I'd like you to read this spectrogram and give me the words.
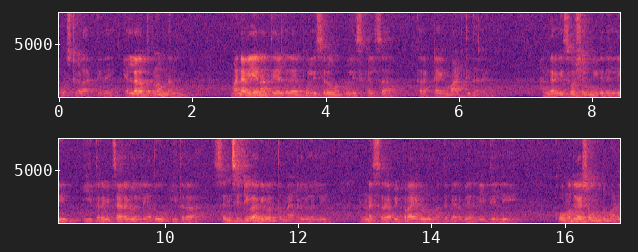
ಪೋಸ್ಟ್ಗಳಾಗ್ತಿದೆ ಎಲ್ಲರ ಹತ್ರನೂ ನನ್ನ ಮನವಿ ಏನಂತ ಹೇಳಿದರೆ ಪೊಲೀಸರು ಪೊಲೀಸ್ ಕೆಲಸ ಕರೆಕ್ಟಾಗಿ ಮಾಡ್ತಿದ್ದಾರೆ. ಹಾಗಾಗಿ ಸೋಷಿಯಲ್ ಮೀಡಿಯಾದಲ್ಲಿ ಈ ಥರ ವಿಚಾರಗಳಲ್ಲಿ, ಅದು ಈ ಥರ ಸೆನ್ಸಿಟಿವ್ ಆಗಿರುವಂಥ ಮ್ಯಾಟ್ರ್ಗಳಲ್ಲಿ ಅನ್ನೆಸರಿ ಅಭಿಪ್ರಾಯಗಳು ಮತ್ತು ಬೇರೆ ಬೇರೆ ರೀತಿಯಲ್ಲಿ ಕೋಮದ್ವೇಷ ಉಂಟು ಮಾಡೋ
